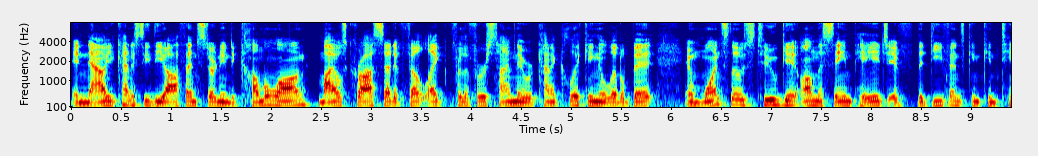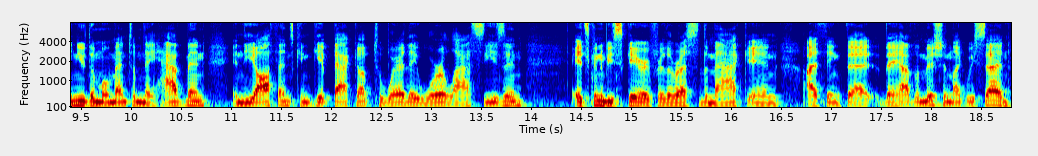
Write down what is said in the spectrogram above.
And now you kind of see the offense starting to come along. Miles Cross said it felt like for the first time they were kind of clicking a little bit. And once those two get on the same page, if the defense can continue the momentum they have been and the offense can get back up to where they were last season, it's going to be scary for the rest of the MAC. And I think that they have a mission, like we said,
